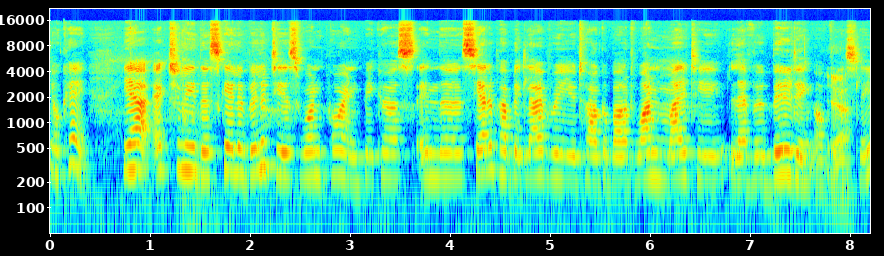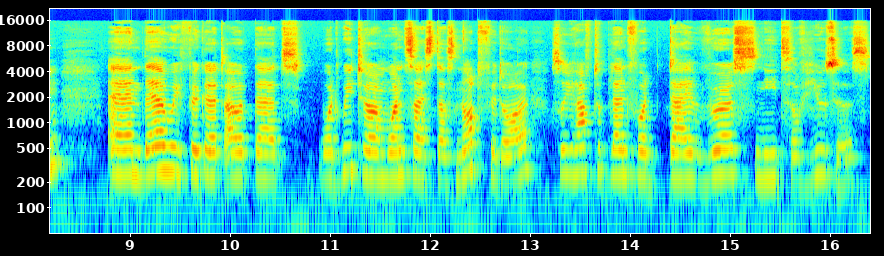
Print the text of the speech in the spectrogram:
Okay. Yeah, actually, the scalability is one point because in the Seattle Public Library, you talk about one multi level building, obviously. Yeah. And there we figured out that what we term one size does not fit all. So you have to plan for diverse needs of users.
